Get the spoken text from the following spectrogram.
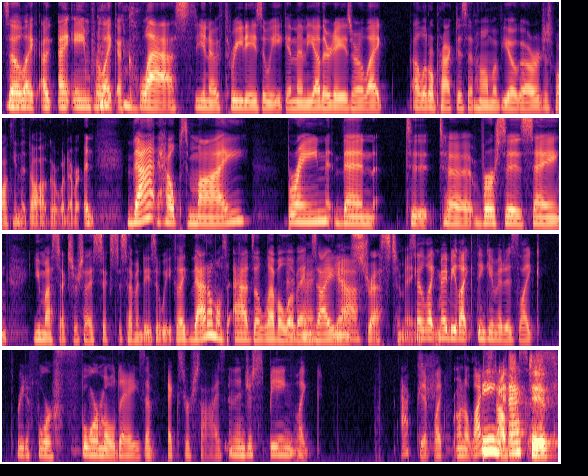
So mm-hmm. like I, I aim for like a class, you know, 3 days a week and then the other days are like a little practice at home of yoga or just walking the dog or whatever. And that helps my brain then to to versus saying you must exercise six to seven days a week. Like that almost adds a level okay, of anxiety yeah. and stress to me. So like maybe like thinking of it as like three to four formal days of exercise and then just being like active, like on a lifestyle being basis. active.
